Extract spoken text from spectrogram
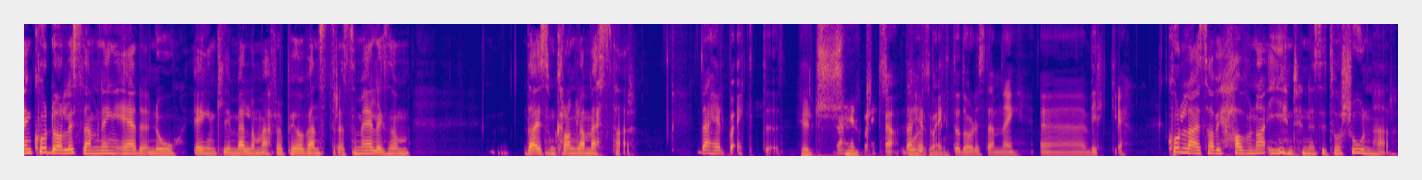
Men hvor dårlig stemning er det nå egentlig mellom Frp og Venstre, som er liksom de som krangler mest her? Det er helt på ekte. Helt sjukt ja, det er helt på ekte dårlig stemning. Eh, virkelig. Hvordan har vi havna i denne situasjonen her?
